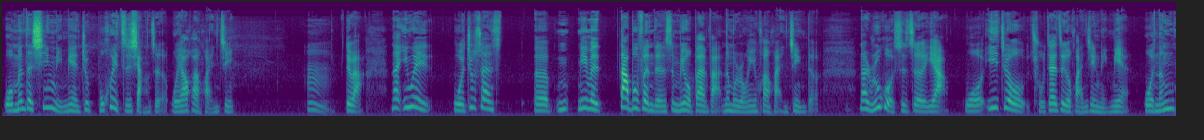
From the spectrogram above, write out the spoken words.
我们的心里面就不会只想着我要换环境，嗯，对吧？那因为我就算是呃，因为大部分的人是没有办法那么容易换环境的。那如果是这样，我依旧处在这个环境里面，我能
